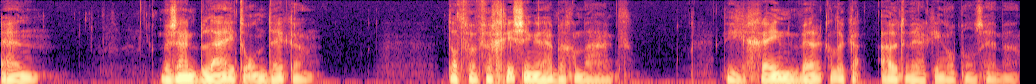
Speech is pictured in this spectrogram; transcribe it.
En we zijn blij te ontdekken dat we vergissingen hebben gemaakt die geen werkelijke uitwerking op ons hebben.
